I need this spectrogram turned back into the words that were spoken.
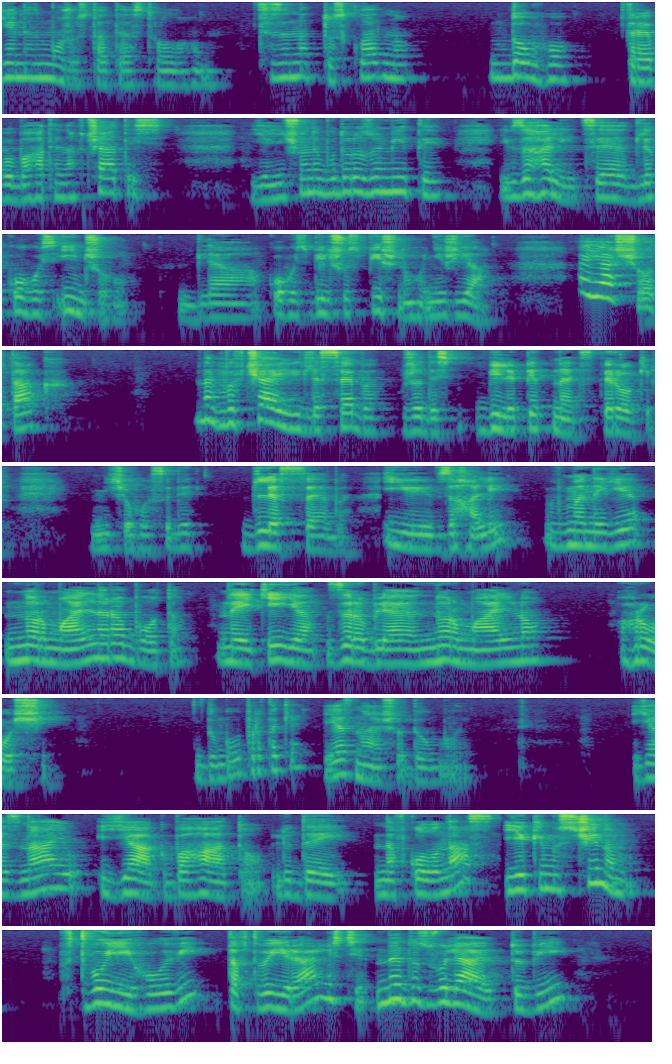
я не зможу стати астрологом. Це занадто складно, довго, треба багато навчатись, я нічого не буду розуміти. І взагалі це для когось іншого, для когось більш успішного, ніж я. А я що так? Вивчаю її для себе вже десь біля 15 років. Нічого собі для себе. І взагалі в мене є нормальна робота, на якій я заробляю нормально гроші. Думали про таке? Я знаю, що думали. Я знаю, як багато людей навколо нас якимось чином в твоїй голові та в твоїй реальності не дозволяють тобі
